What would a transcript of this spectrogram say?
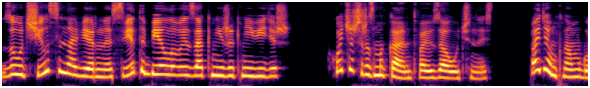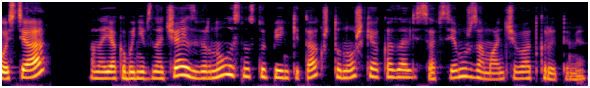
«Заучился, наверное, света белого из-за книжек не видишь. Хочешь, размыкаем твою заученность? Пойдем к нам в гости, а?» Она якобы невзначай извернулась на ступеньки так, что ножки оказались совсем уж заманчиво открытыми.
